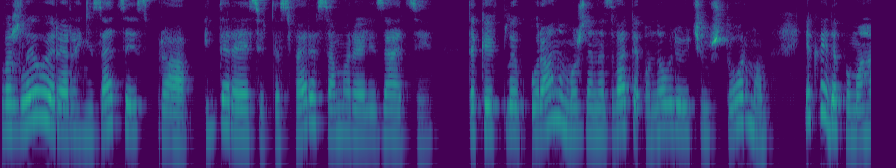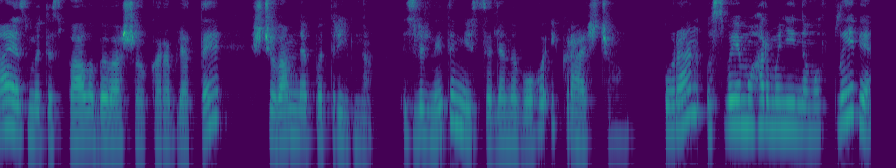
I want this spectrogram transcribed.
важливої реорганізації справ, інтересів та сфери самореалізації. Такий вплив урану можна назвати оновлюючим штормом, який допомагає змити з палуби вашого корабля те, що вам не потрібно, звільнити місце для нового і кращого. Уран у своєму гармонійному впливі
